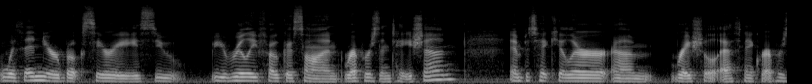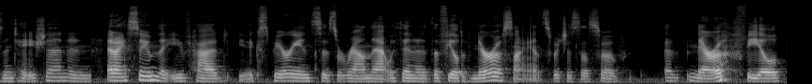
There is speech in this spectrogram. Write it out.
Within your book series, you you really focus on representation in particular um, racial ethnic representation and, and i assume that you've had experiences around that within the field of neuroscience which is also a narrow field.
